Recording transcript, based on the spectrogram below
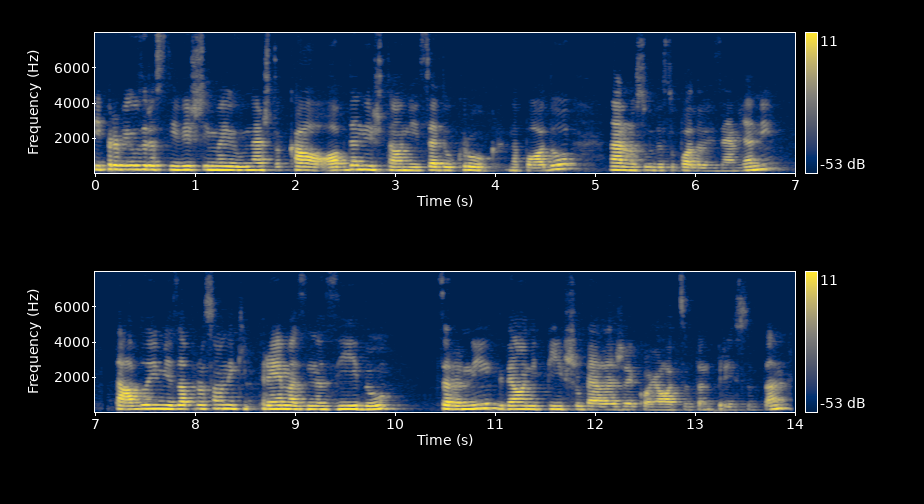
ti prvi uzrasti više imaju nešto kao obdaništa, oni sede u krug na podu, naravno svuda su podovi zemljani. Tabla im je zapravo samo neki premaz na zidu, crni, gde oni pišu, beleže ko je odsutan, prisutan.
